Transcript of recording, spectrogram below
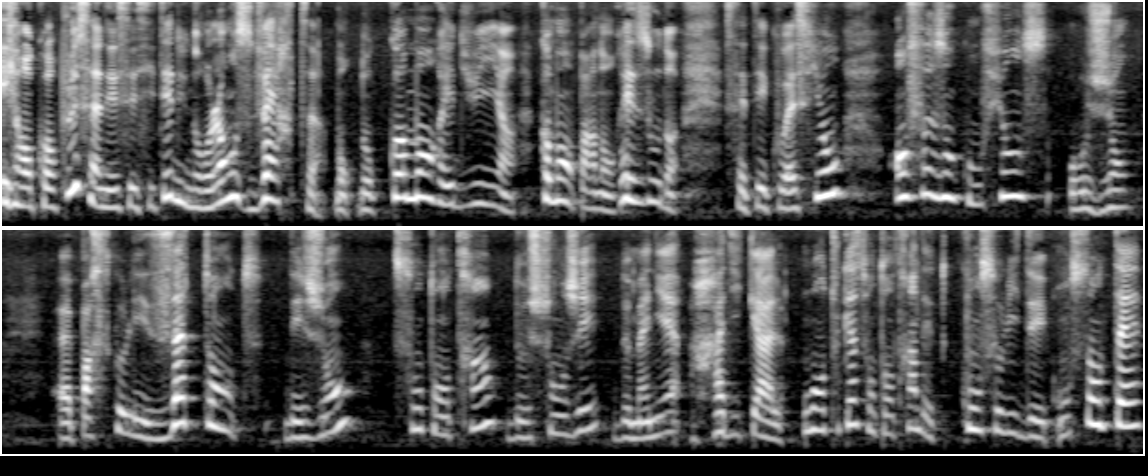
et encore plus la nécessité d'une relance verte. Donc comment réduire, comment pardon, résoudre cette équation en faisant confiance aux gens, euh, parce que les attentes des gens sont en train de changer de manière radicale, ou en tout cas sont en train d'être consolidées. On sentait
